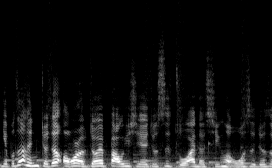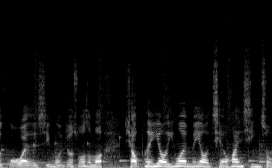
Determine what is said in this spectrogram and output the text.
也不是很久，就偶尔就会报一些就是左岸的新闻，或是就是国外的新闻，就说什么小朋友因为没有钱换新手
